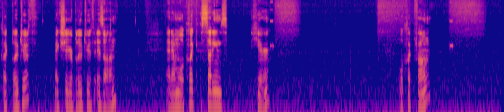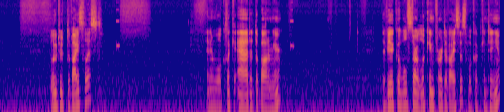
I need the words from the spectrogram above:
Click Bluetooth. Make sure your Bluetooth is on. And then we'll click settings here. We'll click phone. Bluetooth device list. And then we'll click add at the bottom here. The vehicle will start looking for devices. We'll click continue.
